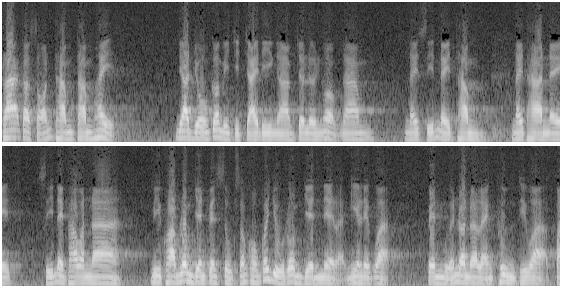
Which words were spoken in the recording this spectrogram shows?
พระก็สอนธรรมทำให้ญาติโยมก็มีจิตใจดีงามเจริญงอกงามในศีลในธรรม ในทานในศีลในภาวนา มีความร่มเย็นเป็นสุขสังคมก็อยู่ร่มเย็นเนี่ยแหละงี้เรียกว่าเป็นเหมือนวันแรงพึ่งที่ว่าไป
